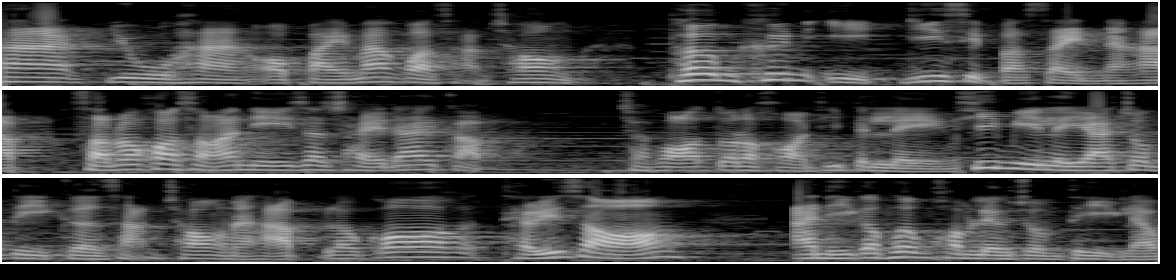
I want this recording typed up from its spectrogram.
หากอยู่ห่างออกไปมากกว่า 3 ช่อง เพิ่มขึ้นอีก 20%นะครับสำหรับความสามารถนี้จะใช้ได้กับ เฉพาะตัวละครที่เป็นเลงที่มีระยะโจมตีเกิน 3 ช่องนะครับ แล้วก็แถวที่ 2 อันนี้ก็เพิ่มความเร็วโจมตีอีกแล้ว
